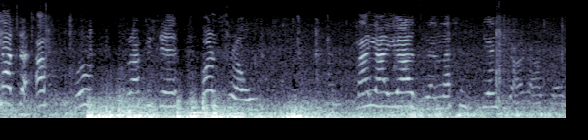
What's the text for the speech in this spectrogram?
No to a traficie kontrol. Maja i Adrian, nasze zdjęcia razem.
